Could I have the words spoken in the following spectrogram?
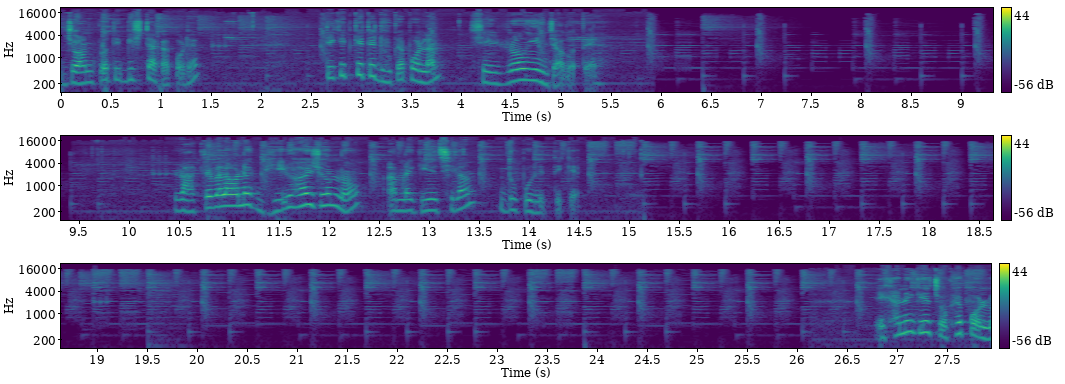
জন প্রতি বিশ টাকা করে। টিকিট কেটে ঢুকে পড়লাম সেই রঙিন জগতে। রাত্রেবেলা অনেক ভিড় হয় জন্য আমরা গিয়েছিলাম দুপুরের দিকে। এখানে গিয়ে চোখে পড়ল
